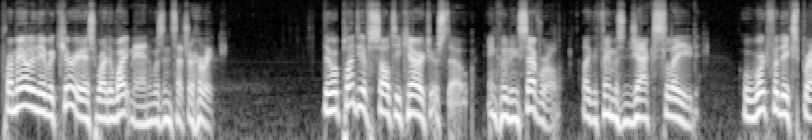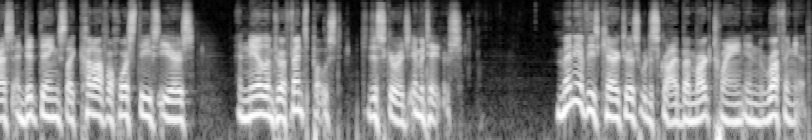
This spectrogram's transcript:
Primarily, they were curious why the white man was in such a hurry. There were plenty of salty characters, though, including several, like the famous Jack Slade, who worked for the Express and did things like cut off a horse thief's ears and nail them to a fence post to discourage imitators. Many of these characters were described by Mark Twain in Roughing It,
